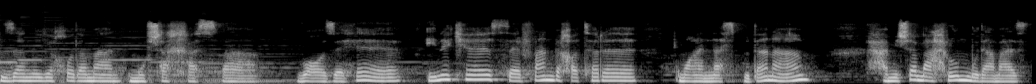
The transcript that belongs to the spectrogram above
تو زندگی خود من مشخص و واضحه اینه که صرفا به خاطر معنس بودنم همیشه محروم بودم از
